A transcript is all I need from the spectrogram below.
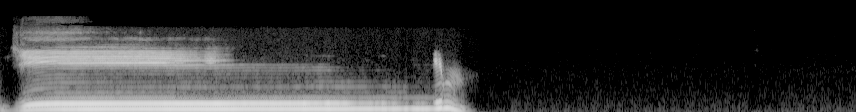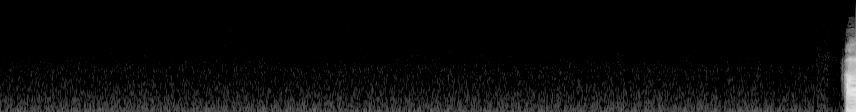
জিম হা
